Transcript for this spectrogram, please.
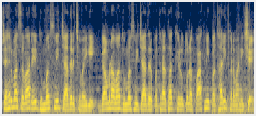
શહેરમાં સવારે ધુમ્મસની ચાદર છવાઈ ગઈ. ગામડામાં ધુમ્મસની ચાદર પથરાતા ખેડૂતોના પાકની પથારી ફરવાની છે.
